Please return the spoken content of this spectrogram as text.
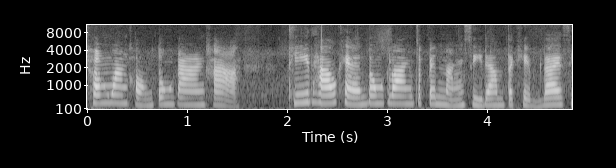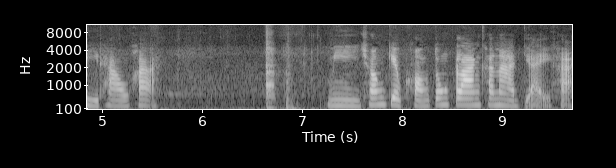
ช่องวางของตรงกลางค่ะ ที่เท้าแขนตรงกลางจะเป็นหนังสีดำตะเข็บได้สีเทาค่ะ มีช่องเก็บของตรงกลางขนาดใหญ่ค่ะ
